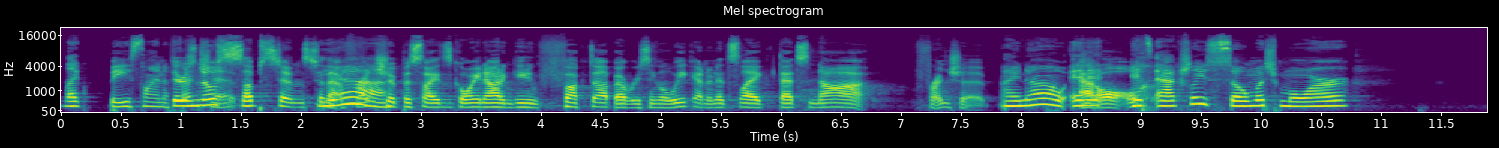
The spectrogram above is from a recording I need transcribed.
like baseline of There's no substance to that Yeah. friendship besides going out and getting fucked up every single weekend. And it's like, that's not friendship. I know. And at it- all. It's actually so much more.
